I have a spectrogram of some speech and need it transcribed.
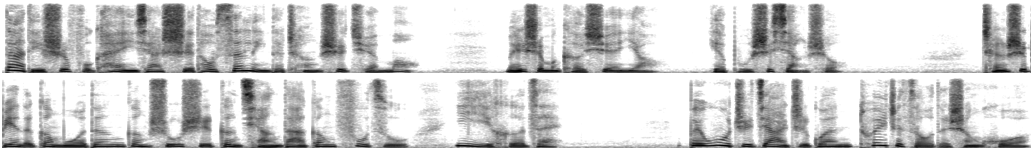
大抵是俯瞰一下石头森林的城市全貌没什么可炫耀也不是享受。城市变得更摩登更舒适更强大更富足意义何在？被物质价值观推着走的生活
